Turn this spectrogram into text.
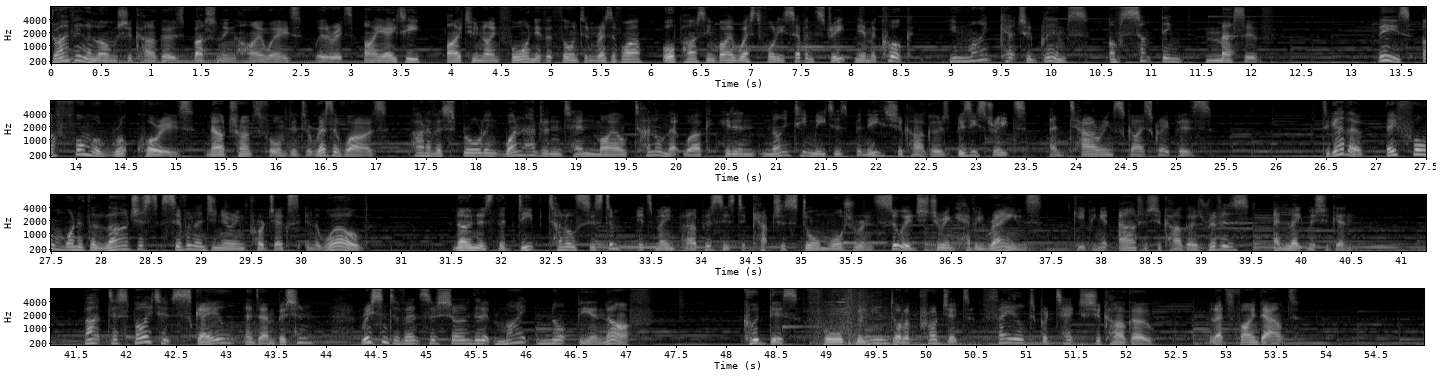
Driving along Chicago's bustling highways, whether it's I 80, I 294 near the Thornton Reservoir, or passing by West 47th Street near McCook, you might catch a glimpse of something massive. These are former rock quarries, now transformed into reservoirs, part of a sprawling 110 mile tunnel network hidden 90 metres beneath Chicago's busy streets and towering skyscrapers. Together, they form one of the largest civil engineering projects in the world. Known as the Deep Tunnel System, its main purpose is to capture stormwater and sewage during heavy rains, keeping it out of Chicago's rivers and Lake Michigan. But despite its scale and ambition, recent events have shown that it might not be enough. Could this $4 billion project fail to protect Chicago? Let's find out.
